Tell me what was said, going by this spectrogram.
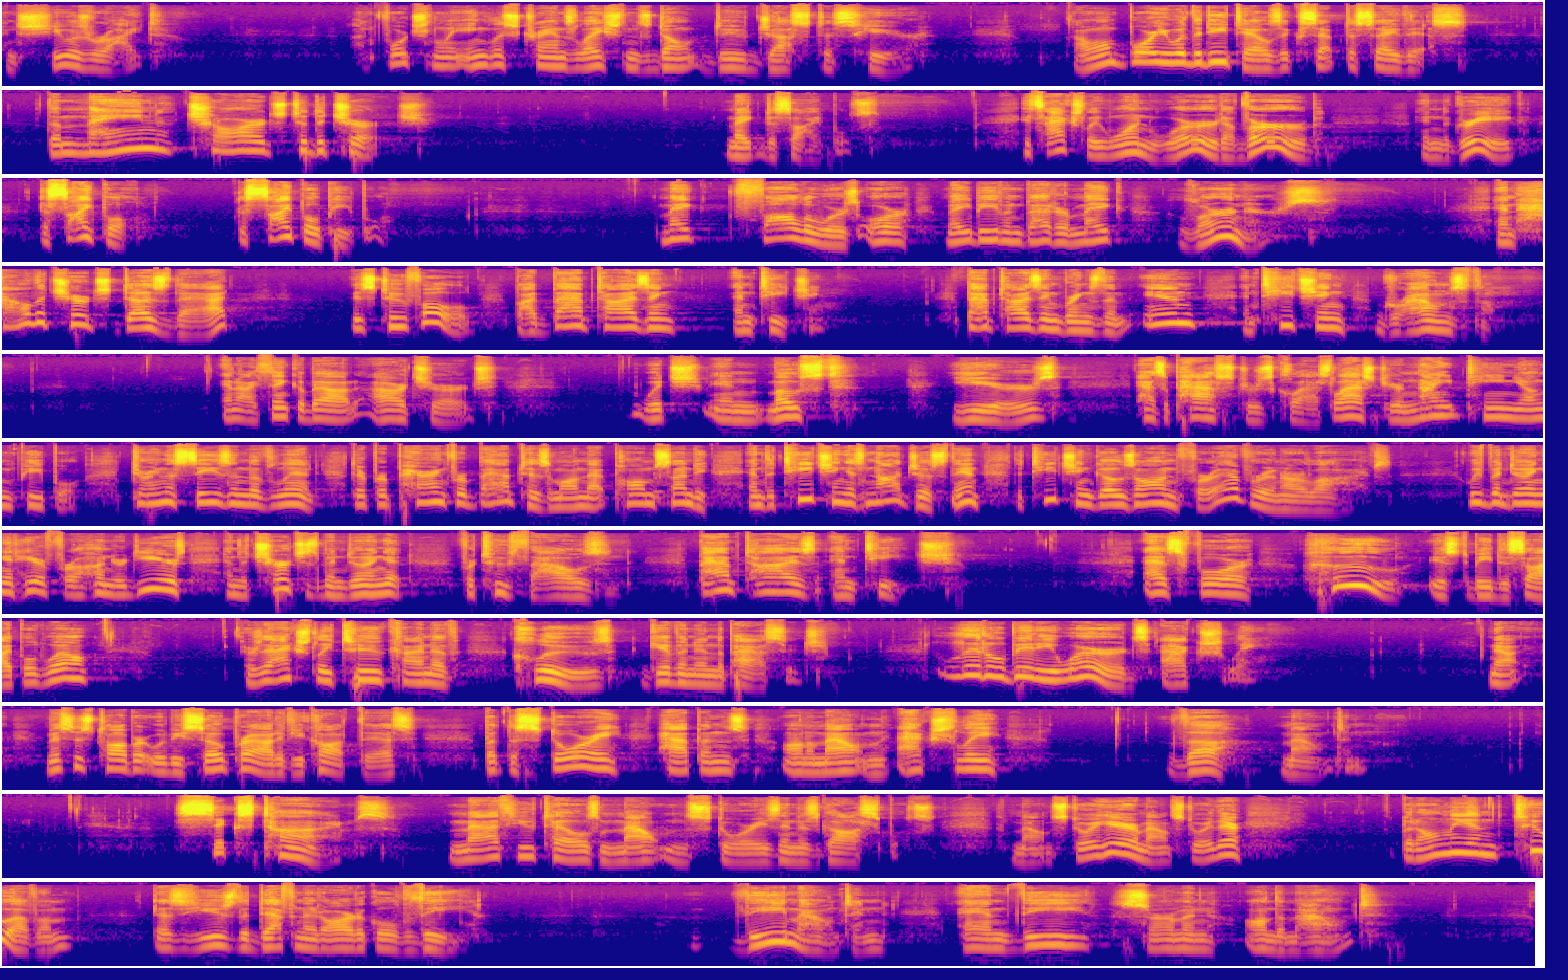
And she was right. Unfortunately, English translations don't do justice here. I won't bore you with the details except to say this the main charge to the church make disciples. It's actually one word, a verb in the Greek disciple, disciple people. Make followers, or maybe even better, make learners. And how the church does that is twofold by baptizing and teaching. Baptizing brings them in, and teaching grounds them. And I think about our church, which in most years has a pastor's class. Last year, 19 young people. During the season of Lent, they're preparing for baptism on that Palm Sunday. And the teaching is not just then, the teaching goes on forever in our lives. We've been doing it here for 100 years, and the church has been doing it for 2,000. Baptize and teach. As for who is to be discipled, well, there's actually two kind of clues given in the passage. Little bitty words, actually. Now, Mrs. Talbert would be so proud if you caught this, but the story happens on a mountain, actually, the mountain. Six times, Matthew tells mountain stories in his Gospels. Mountain story here, mountain story there. But only in two of them does he use the definite article the. The mountain and the Sermon on the Mount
